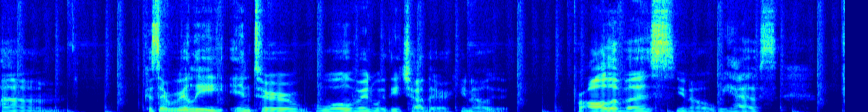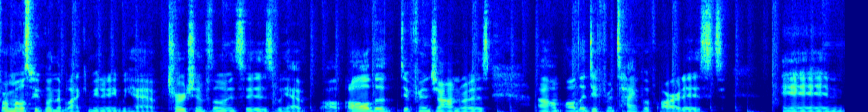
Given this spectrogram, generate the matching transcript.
um because they're really interwoven with each other you know for all of us you know we have for most people in the black community we have church influences we have all, all the different genres um, all the different type of artists and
